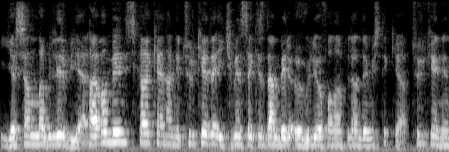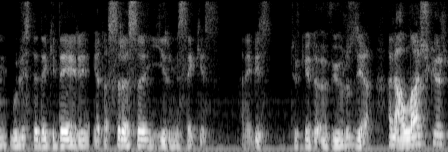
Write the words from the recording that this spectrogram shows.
yaşanılabilir bir yer. Tayvan birinci çıkarken hani Türkiye'de 2008'den beri övülüyor falan filan demiştik ya. Türkiye'nin bu listedeki değeri ya da sırası 28. Hani biz Türkiye'de övüyoruz ya. Hani Allah'a şükür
